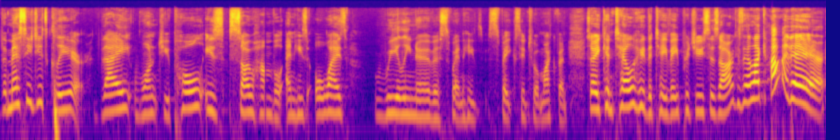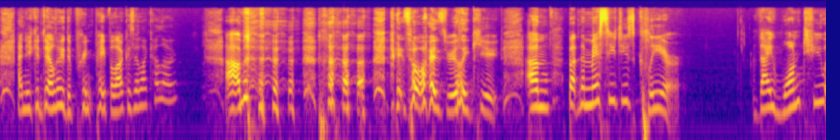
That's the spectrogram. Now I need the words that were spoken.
the message is clear. They want you. Paul is so humble and he's always really nervous when he speaks into a microphone. So you can tell who the TV producers are because they're like, hi there. And you can tell who the print people are because they're like, hello. Um, it's always really cute. Um, but the message is clear. They want you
